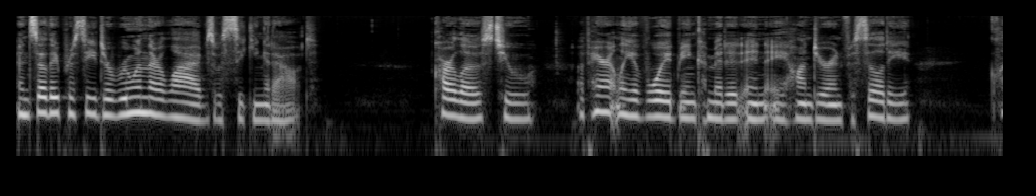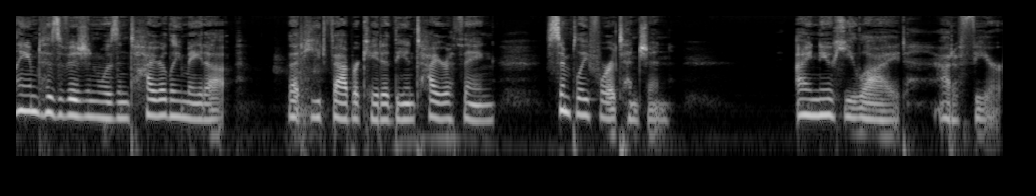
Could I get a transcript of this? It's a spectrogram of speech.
and so they proceed to ruin their lives with seeking it out. Carlos, to apparently avoid being committed in a Honduran facility, claimed his vision was entirely made up, that he'd fabricated the entire thing simply for attention. I knew he lied out of fear.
